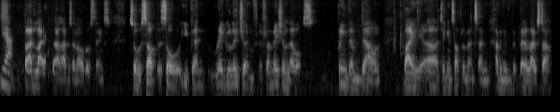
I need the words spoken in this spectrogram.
yeah. bad lifestyle habits and all those things. So, so you can regulate your inflammation levels, bring them down by uh, taking supplements and having a better lifestyle.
